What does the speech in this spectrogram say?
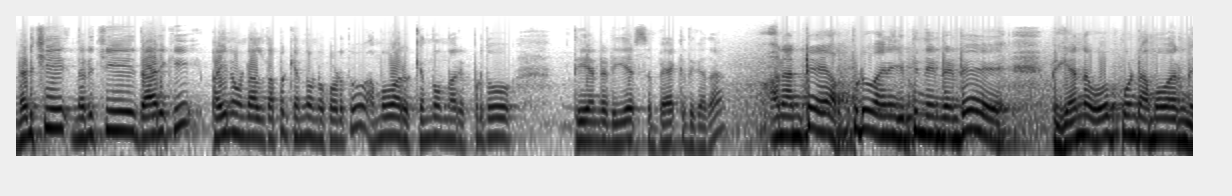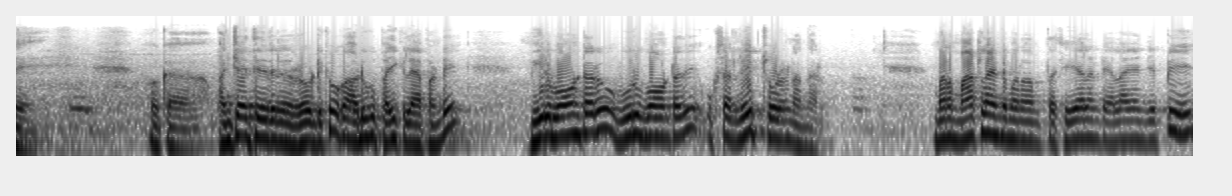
నడిచి నడిచి దారికి పైన ఉండాలి తప్ప కింద ఉండకూడదు. అమ్మవారు కింద ఉన్నారు ఎప్పుడుదో త్రీ హండ్రెడ్ ఇయర్స్ బ్యాక్ది కదా. అని అంటే అప్పుడు ఆయన చెప్పింది ఏంటంటే మీకు ఏమన్నా ఓపుకుంటే అమ్మవారిని ఒక పంచాయతీ రోడ్డుకి ఒక అడుగు పైకి లేపండి. మీరు బాగుంటారు ఊరు బాగుంటుంది ఒకసారి లేపి చూడండి అన్నారు. మనం మాట్లాడండి మనం అంత చేయాలంటే ఎలాగని చెప్పి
